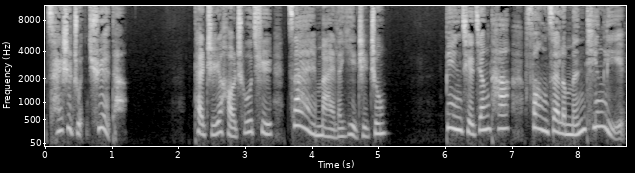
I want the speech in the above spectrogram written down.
才是准确的。他只好出去再买了一只钟，并且将它放在了门厅里。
